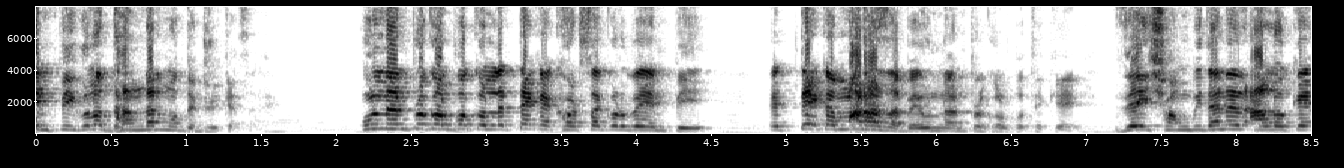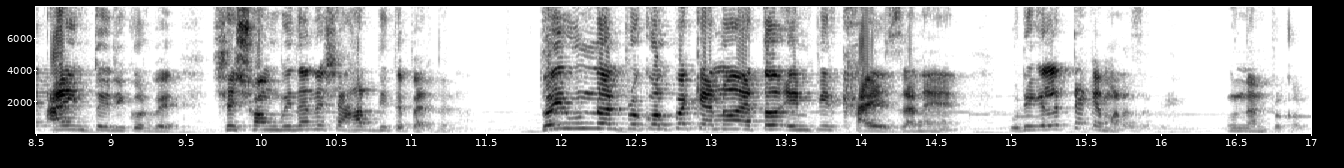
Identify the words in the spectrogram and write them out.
এমপি গুলো ধান্দার মধ্যে ঢুকে যায়। উন্নয়ন প্রকল্প করলে টাকা খরচা করবে এমপি টাকা মারা যাবে উন্নয়ন প্রকল্প থেকে। যেই সংবিধানের আলোকে আইন তৈরি করবে, সেই সংবিধানে সে হাত দিতে পারবে না। তো এই উন্নয়ন প্রকল্পে কেন এত এমপির খায়েশ জানেন? উঠে গেলে টাকা মারা যাবে উন্নয়ন প্রকল্প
